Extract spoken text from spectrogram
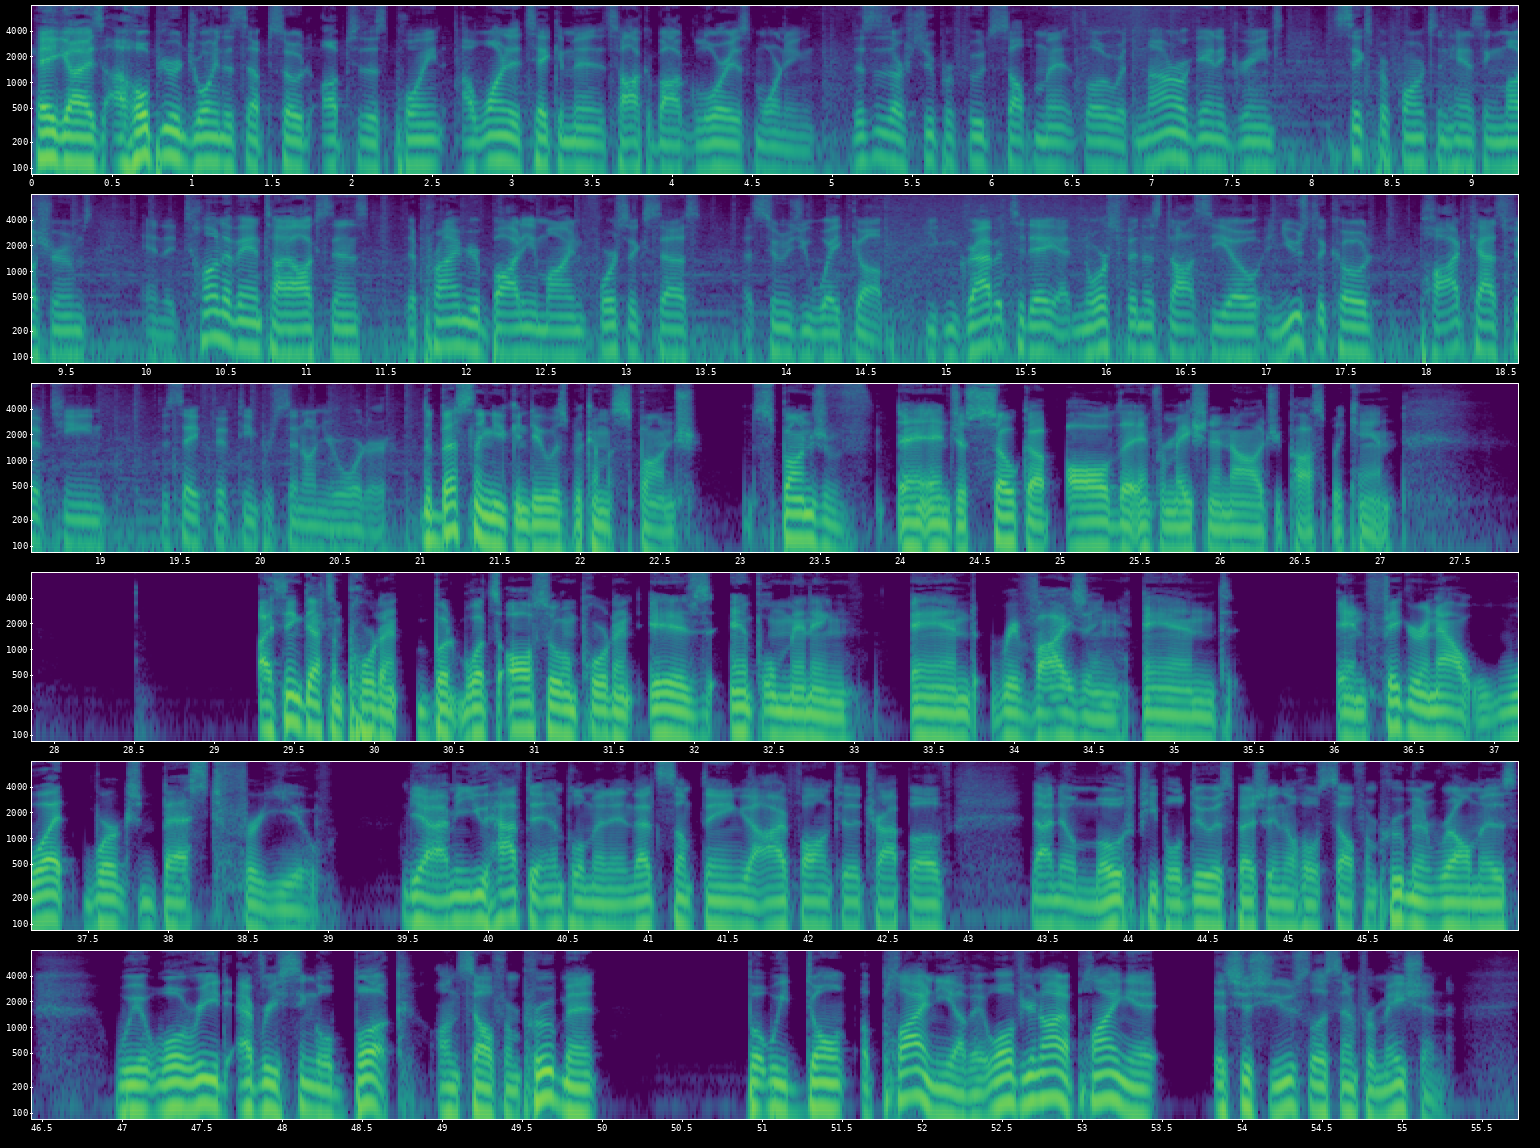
Hey guys, I hope you're enjoying this episode up to this point. I wanted to take a minute to talk about Glorious Morning. This is our superfood supplement. It's loaded with non organic greens, six performance enhancing mushrooms, and a ton of antioxidants that prime your body and mind for success as soon as you wake up. You can grab it today at norsefitness.co and use the code podcast15 to save 15% on your order. The best thing you can do is become a sponge. Sponge of and just soak up all the information and knowledge you possibly can. I think that's important, but what's also important is implementing and revising and and figuring out what works best for you. Yeah, I mean, you have to implement it. And that's something that I fall into the trap of that I know most people do, especially in the whole self improvement realm, is we will read every single book on self improvement, but we don't apply any of it. Well, if you're not applying it, it's just useless information.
